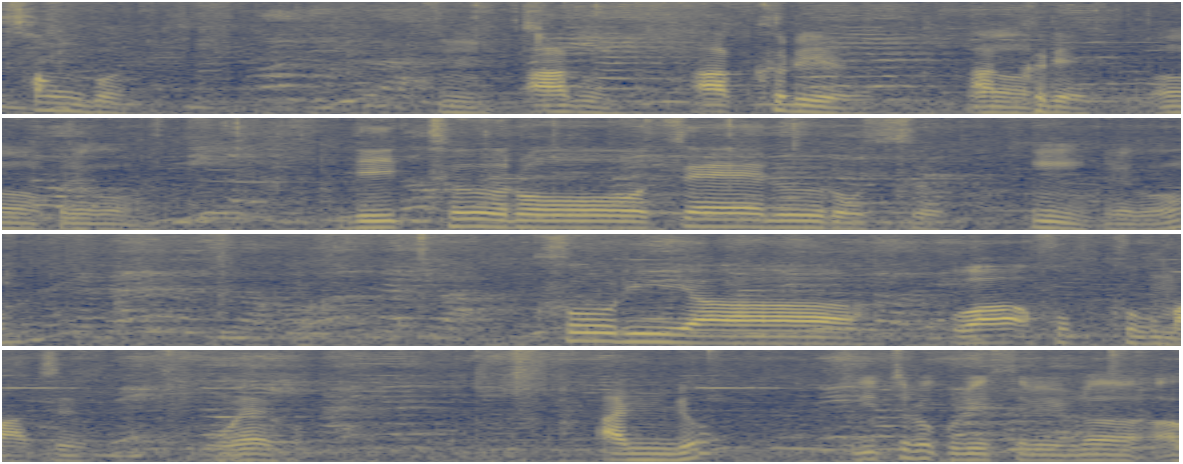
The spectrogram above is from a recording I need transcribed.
성분 음, 아, 아크릴 어, 아크릴 어 그리고 니트로셀루로스 음 그리고 쿠리아 와 후크마즈 뭐야 이거? 안료? 니트로글리세린이나 아,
